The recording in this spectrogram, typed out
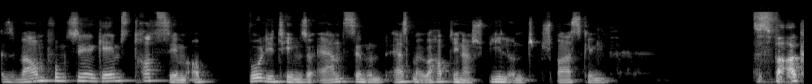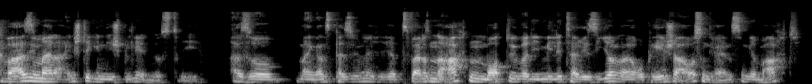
Also warum funktionieren Games trotzdem, obwohl die Themen so ernst sind und erstmal überhaupt nicht nach Spiel und Spaß klingen? Das war quasi mein Einstieg in die Spieleindustrie. Also mein ganz persönlich, ich habe 2008 ein Mod über die Militarisierung europäischer Außengrenzen gemacht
